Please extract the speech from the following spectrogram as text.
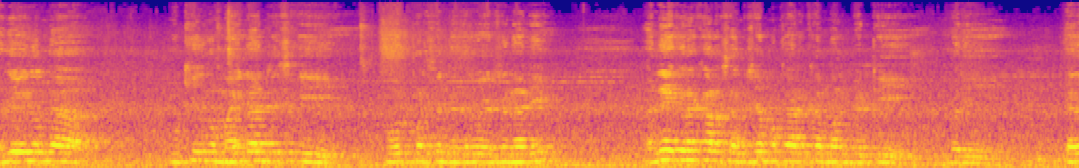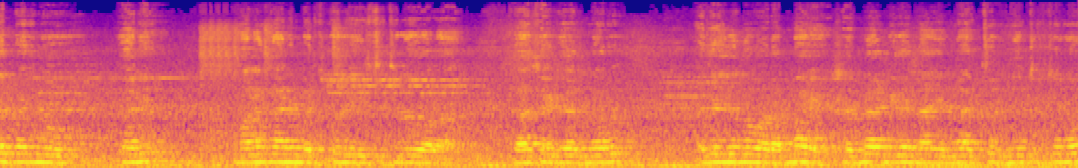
అదేవిధంగా ముఖ్యంగా మైనారిటీస్కి ఫోర్ పర్సెంట్ రిజర్వేషన్ అని అనేక రకాల సంక్షేమ కార్యక్రమాలు పెట్టి మరి పేద ప్రజలు కానీ మనం కానీ మర్చిపోయే స్థితిలో వాళ్ళ రాజశేఖర్ గారు ఉన్నారు. అదేవిధంగా వారి అమ్మాయి షర్మిలారెడ్డి గారు నా ఇలా నేతృత్వంలో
